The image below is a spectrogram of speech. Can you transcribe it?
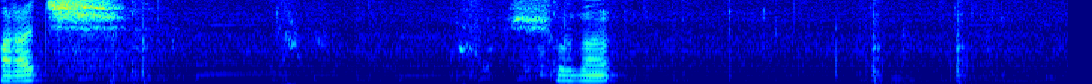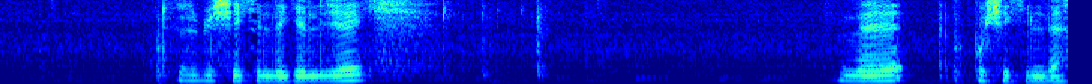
Araç şuradan düz bir şekilde gelecek ve bu şekilde.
